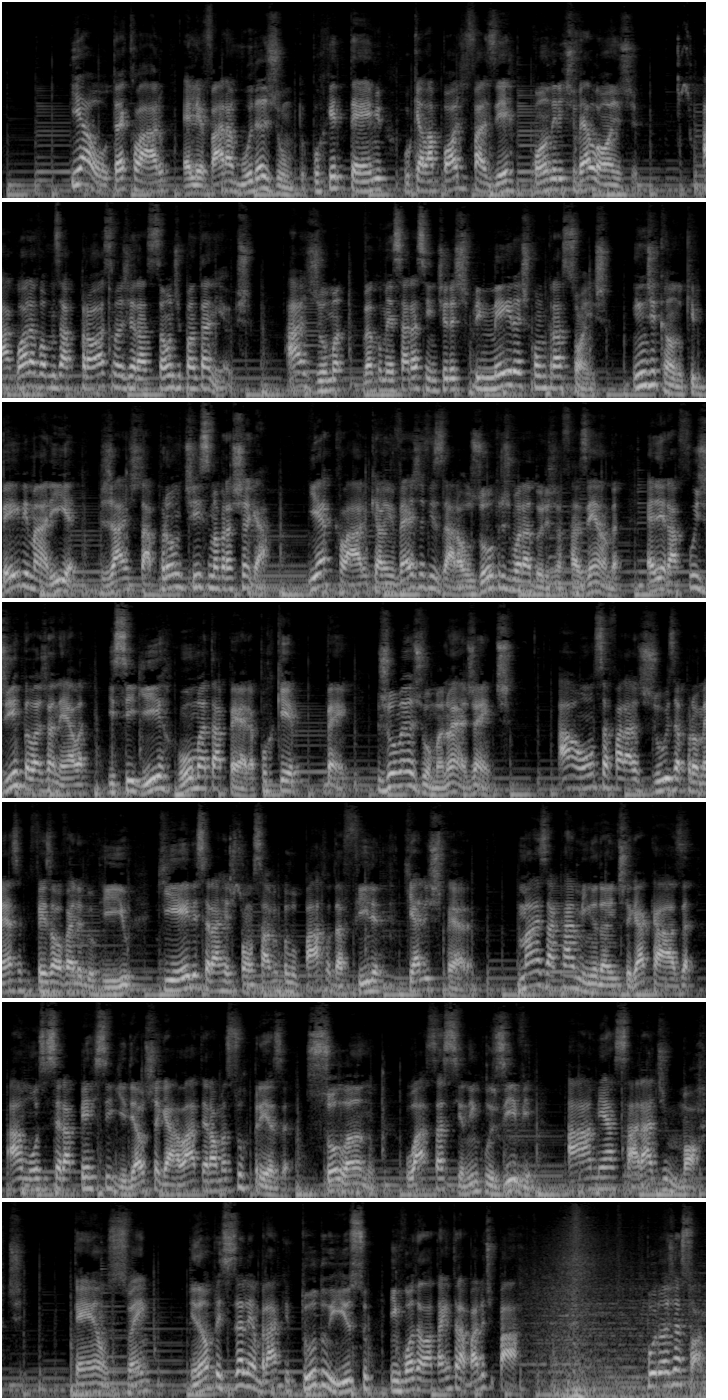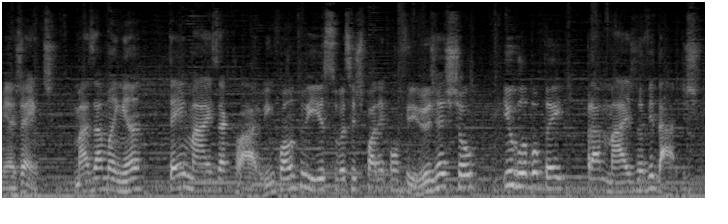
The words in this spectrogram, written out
E a outra, é claro, é levar a muda junto, porque teme o que ela pode fazer quando ele estiver longe. Agora vamos à próxima geração de pantaneiros. A Juma vai começar a sentir as primeiras contrações, indicando que Baby Maria já está prontíssima para chegar. E é claro que ao invés de avisar aos outros moradores da fazenda, ela irá fugir pela janela e seguir rumo à tapera, porque, bem, Juma é Juma, não é, gente? A onça fará jus à promessa que fez ao velho do Rio, que ele será responsável pelo parto da filha que ela espera. Mas a caminho da antiga casa, a moça será perseguida e ao chegar lá terá uma surpresa. Solano, o assassino, inclusive, a ameaçará de morte. Tenso, hein? E não precisa lembrar que tudo isso enquanto ela está em trabalho de parto. Por hoje é só, minha gente. Mas amanhã tem mais, é claro. Enquanto isso, vocês podem conferir o G-Show e o Globoplay para mais novidades.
